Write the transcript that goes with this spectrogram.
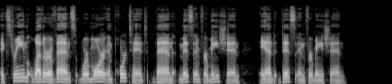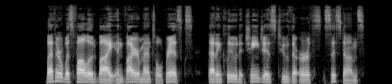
extreme weather events were more important than misinformation and disinformation. Weather was followed by environmental risks that include changes to the Earth's systems,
